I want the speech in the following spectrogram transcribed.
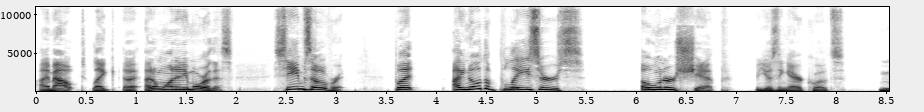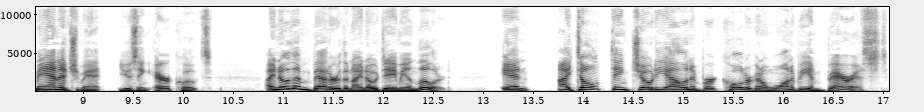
I'm out. Like, uh, I don't want any more of this. Seems over it. But I know the Blazers ownership, using air quotes, management, using air quotes. I know them better than I know Damian Lillard. And I don't think Jody Allen and Bert Kolde are going to want to be embarrassed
